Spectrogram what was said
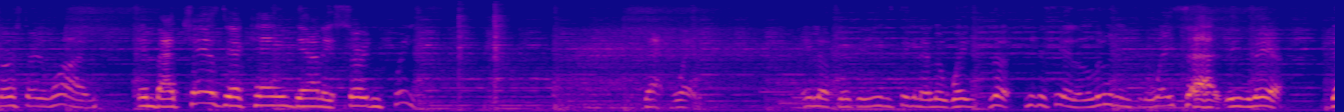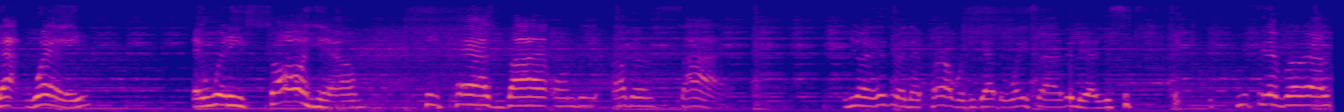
verse 31 and by chance there came down a certain priest that way. Hey, look, he was taking that little way. Look, you can see it alluding to the wayside even there. That way. And when he saw him, he passed by on the other side. You know, it's in that parable, you got the wayside in there. You see, you see that, brother?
